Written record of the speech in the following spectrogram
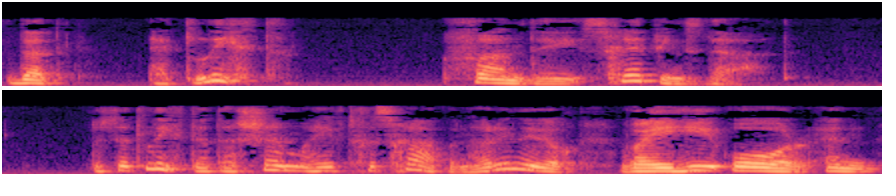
dat het licht van de scheppingsdaad, dus het licht dat Hashem heeft geschapen. Herinner je nog? Wij oor en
